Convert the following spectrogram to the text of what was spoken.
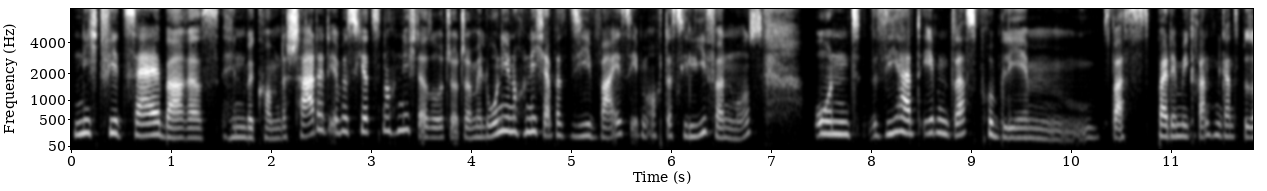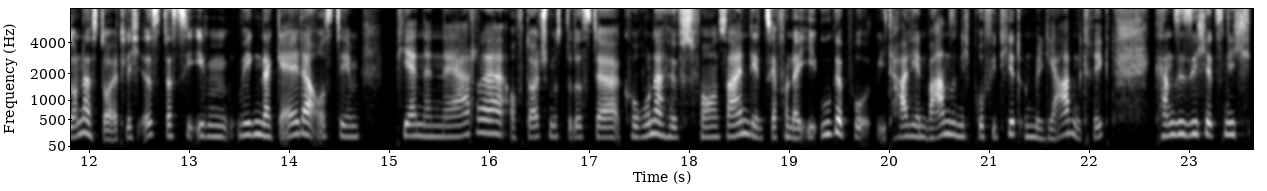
nicht viel Zählbares hinbekommen. Das schadet ihr bis jetzt noch nicht, also Giorgia Meloni noch nicht, aber sie weiß eben auch, dass sie liefern muss. Und sie hat eben das Problem, was bei den Migranten ganz besonders deutlich ist, dass sie eben wegen der Gelder aus dem PNNR, auf Deutsch müsste das der Corona-Hilfsfonds sein, den es ja von der EU gibt, wo Italien wahnsinnig profitiert und Milliarden kriegt, kann sie sich jetzt nicht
